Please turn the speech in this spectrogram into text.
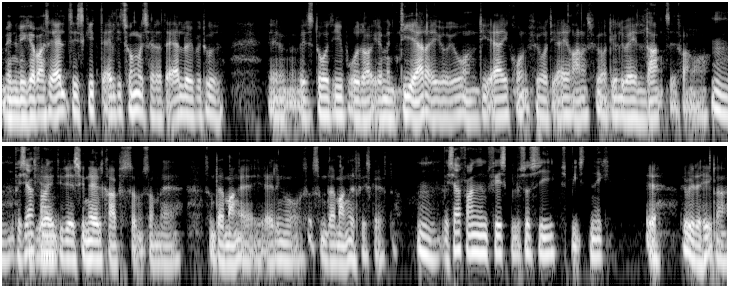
Men vi kan bare se, at alt det skidt, alle de tungmetaller, der er løbet ud øh, ved et stort digebrud, jamen de er der jo i jorden. De er i Grundfjord, de er i Randersfjord, de vil være i lang tid fremover. Mm. Hvis jeg de er i de der signalkrabs, som, som, er, som der er mange af i Allingård, som der er mange af fisk efter. Mm. Hvis jeg fangede en fisk, vil du så sige, spis den ikke? Ja, det vil jeg helt klart.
